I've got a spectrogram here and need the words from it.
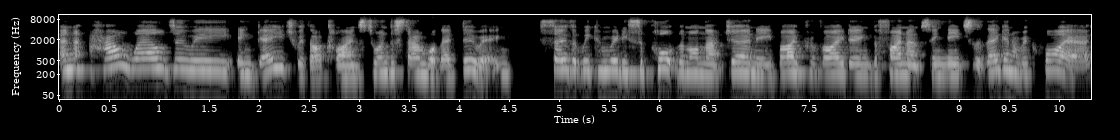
And how well do we engage with our clients to understand what they're doing so that we can really support them on that journey by providing the financing needs that they're going to require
